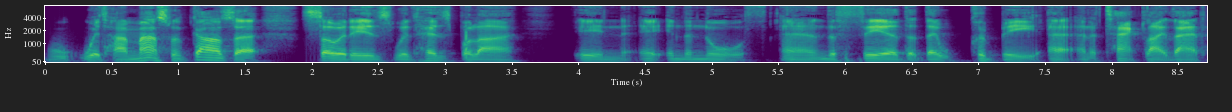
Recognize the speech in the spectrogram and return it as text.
w- with Hamas, with Gaza, so it is with Hezbollah in in the north, and the fear that there could be a, an attack like that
